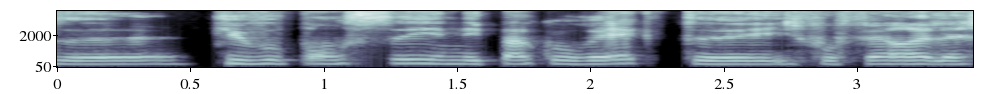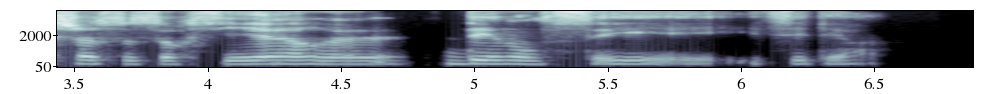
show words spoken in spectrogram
que vous pensez n'est pas correct, il faut faire la chasse aux sorcières, dénoncer, etc.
